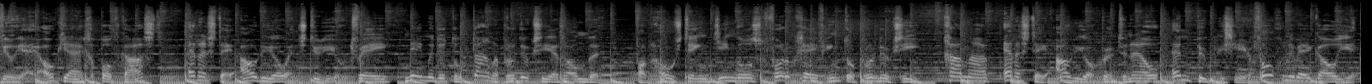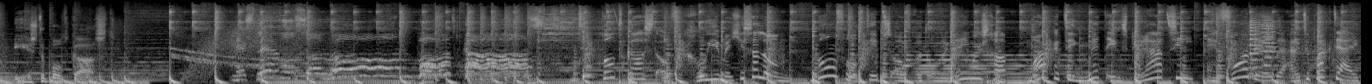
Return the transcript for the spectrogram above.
Wil jij ook je eigen podcast? RST Audio en Studio 2 nemen de totale productie in handen. Van hosting, jingles, vormgeving tot productie. Ga naar rstaudio.nl en publiceer volgende week al je eerste podcast. Next Level Salon Podcast. De podcast over groeien met je salon. Bomvol tips over het ondernemerschap, marketing met inspiratie en voorbeelden uit de praktijk.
